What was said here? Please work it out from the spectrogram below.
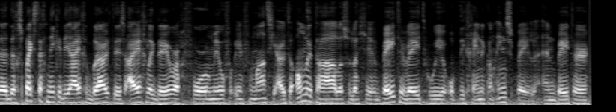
de gesprekstechnieken die hij gebruikt is eigenlijk er heel erg voor om heel veel informatie uit de ander te halen, zodat je beter weet hoe je op diegene kan inspelen en beter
